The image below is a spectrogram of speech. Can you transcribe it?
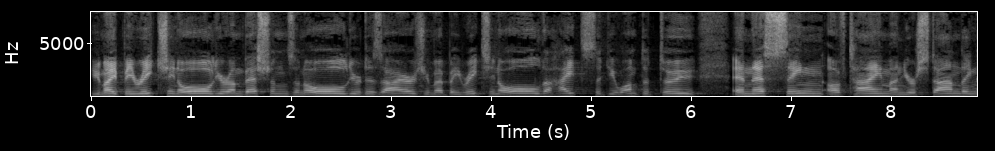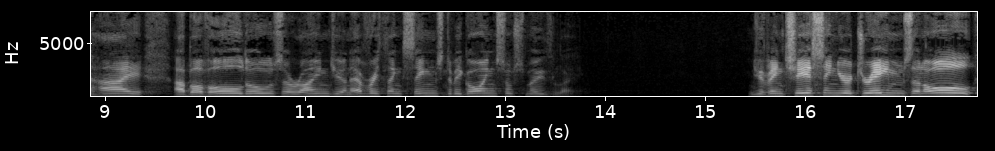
you might be reaching all your ambitions and all your desires. You might be reaching all the heights that you wanted to in this scene of time, and you're standing high above all those around you, and everything seems to be going so smoothly. You've been chasing your dreams, and all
